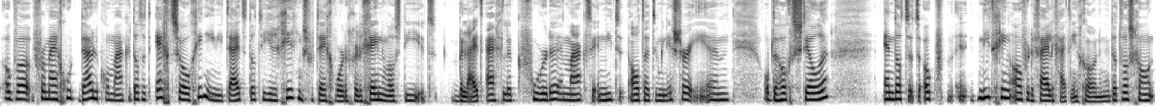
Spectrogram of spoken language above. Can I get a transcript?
ook wel voor mij goed duidelijk kon maken dat het echt zo ging in die tijd. Dat die regeringsvertegenwoordiger degene was die het beleid eigenlijk voerde en maakte. En niet altijd de minister eh, op de hoogte stelde. En dat het ook eh, niet ging over de veiligheid in Groningen. Dat was gewoon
